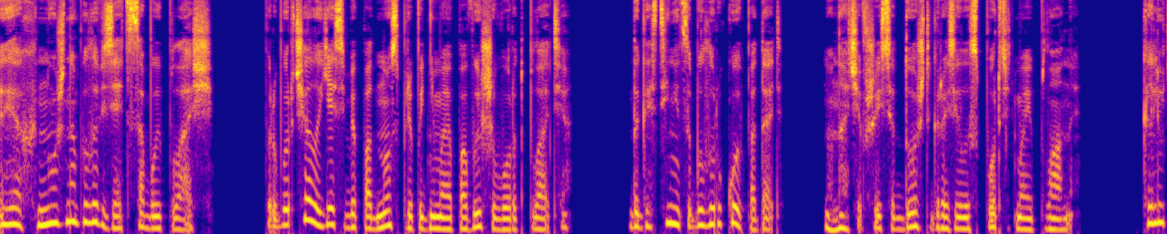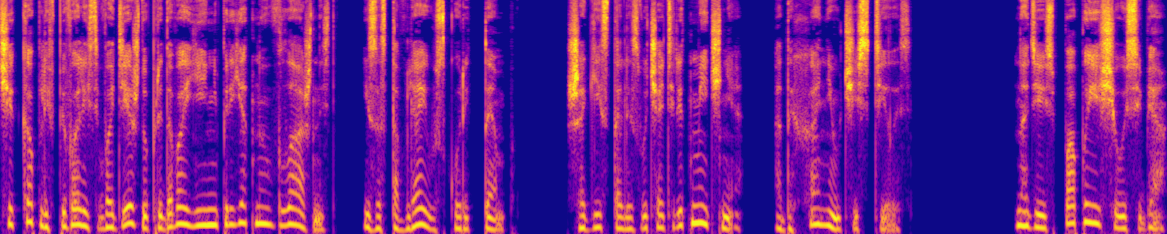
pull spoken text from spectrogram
Эх, нужно было взять с собой плащ. Пробурчала я себе под нос, приподнимая повыше ворот платья. До гостиницы было рукой подать, но начавшийся дождь грозил испортить мои планы. Колючие капли впивались в одежду, придавая ей неприятную влажность и заставляя ускорить темп. Шаги стали звучать ритмичнее, а дыхание участилось. Надеюсь, папа еще у себя.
